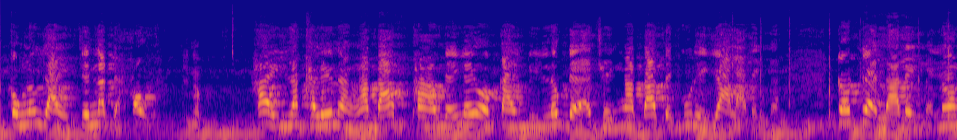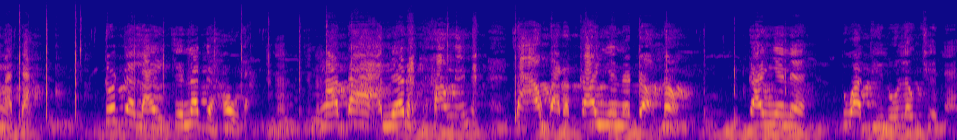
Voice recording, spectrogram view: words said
အကုန်လုံးရရင်ကျင့်တတ်တယ်ဟုတ်လား真的，ဟိုင်လက်ခလေးနဲ့ငါသားဖောင်နေလေးကိုကင်ပြီးလှုပ်တဲ့အချိန်ငါသားစိတ်ကူးတွေရလာလိမ့်မယ်တိုးတက်လာလိမ့်မယ်နော်ငါသား တွတ်တက်လာရင်ကျင်တတ်တယ်ဟုတ်လားငါသားအများနဲ့ဖောင်းနေတယ်စာအုပ်ကတော့ကိုင်းရင်တော့နော်ကိုင်းရင်နဲ့ तू ကဒီလိုလောက်ချင်တယ်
